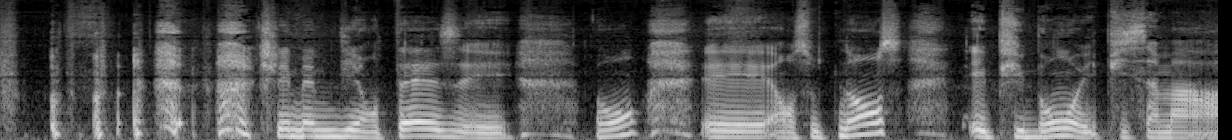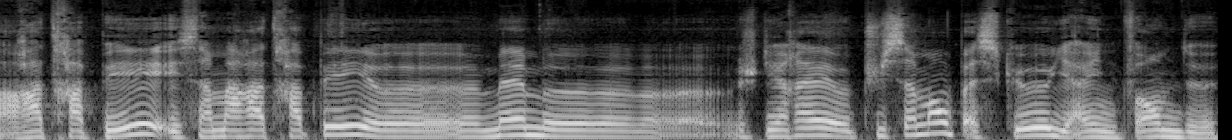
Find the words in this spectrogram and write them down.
je l'ai même dit en thèse et bon et en soutenance. Et puis bon, et puis ça m'a rattrapé et ça m'a rattrapé euh, même, euh, je dirais puissamment parce que il y a une forme de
